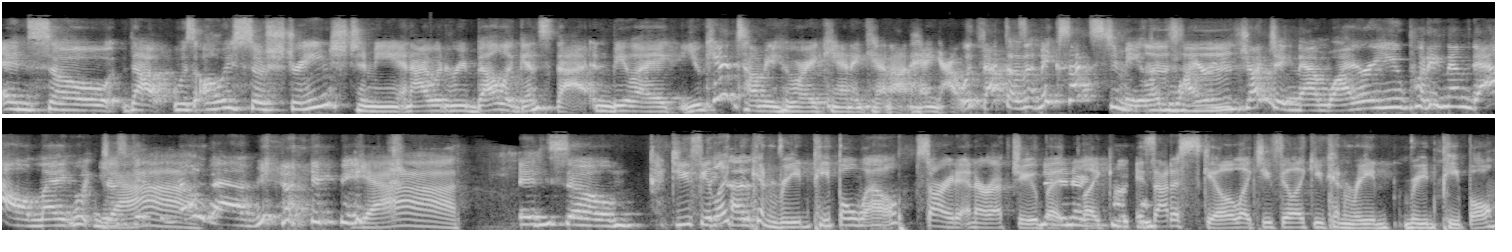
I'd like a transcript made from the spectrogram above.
And so that was always so strange to me. And I would rebel against that and be like, you can't tell me who I can and cannot hang out with. That doesn't make sense to me. Like, mm-hmm. why are you mm-hmm. judging them? Why are you putting them down? Like, just yeah. get to know them. You know I mean? Yeah. And so, do you feel because, like you can read people well? Sorry to interrupt you, but no, no, no, like, is that a skill? Like, do you feel like you can read read people?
